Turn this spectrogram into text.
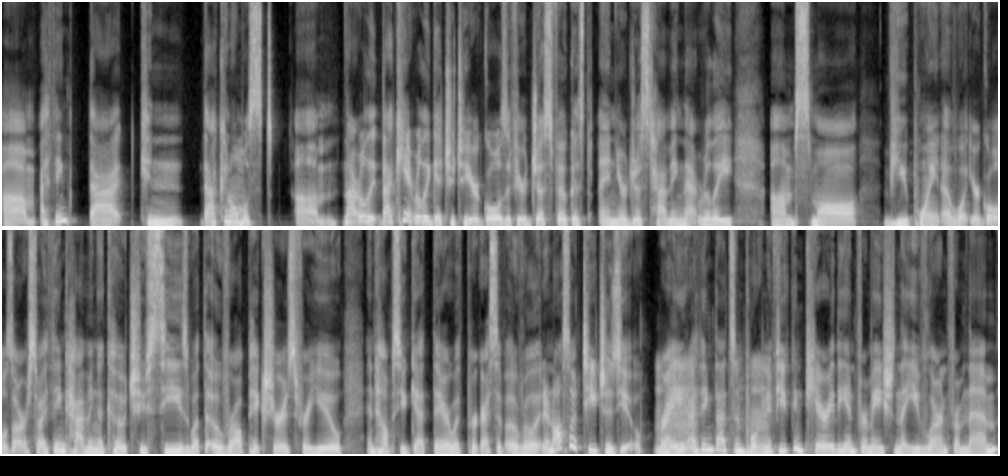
Um, i think that can that can almost um, not really that can't really get you to your goals if you're just focused and you're just having that really um, small viewpoint of what your goals are. So I think having a coach who sees what the overall picture is for you and helps you get there with progressive overload and also teaches you, right? Mm-hmm. I think that's important. Mm-hmm. If you can carry the information that you've learned from them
